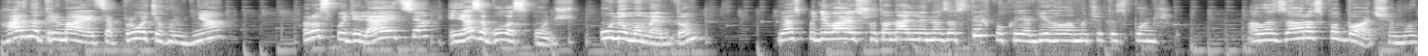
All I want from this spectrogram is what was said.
Гарно тримається протягом дня, розподіляється, і я забула спонж. Уно моменто. Я сподіваюся, що тональний не застиг, поки я бігала мочити спонж. Але зараз побачимо.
